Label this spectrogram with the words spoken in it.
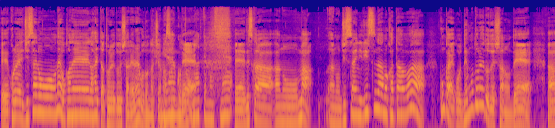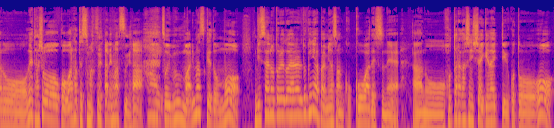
えーこれ実際のね、お金が入ったトレードでしたらえらいことになっちゃいますんで。えらいことになってますね。えーですから、あのーまあ、あの、実際にリスナーの方は、今回、こう、デモトレードでしたので、あのーね、多少、こう、笑って済ませられますが、はいそういう部分もありますけども、実際のトレードをやられるときには、やっぱり皆さん、ここはですね、あのーほったらかしにしちゃいけないっていうことを、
